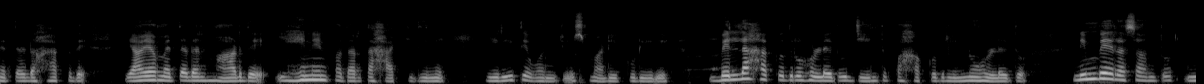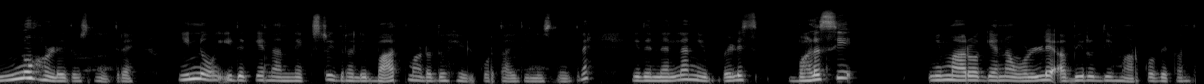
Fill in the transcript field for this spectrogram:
ಮೆಥಡ್ ಹಾಕಿದೆ, ಯಾವ್ಯಾವ ಮೆಥಡಲ್ಲಿ ಮಾಡಿದೆ, ಏನೇನು ಪದಾರ್ಥ ಹಾಕಿದ್ದೀನಿ, ಈ ರೀತಿ ಒಂದು ಜ್ಯೂಸ್ ಮಾಡಿ ಕುಡೀರಿ. ಬೆಲ್ಲ ಹಾಕಿದ್ರೂ ಒಳ್ಳೆಯದು ಜೇನುತುಪ್ಪ ಹಾಕಿದ್ರು ಇನ್ನೂ ಒಳ್ಳೆಯದು ನಿಂಬೆ ರಸ ಅಂತೂ ಇನ್ನೂ ಒಳ್ಳೆಯದು ಸ್ನೇಹಿತರೆ. ಇನ್ನು ಇದಕ್ಕೆ ನಾನು ನೆಕ್ಸ್ಟ್ ಇದರಲ್ಲಿ ಬಾತ್ ಮಾಡೋದು ಹೇಳ್ಕೊಡ್ತಾ ಇದ್ದೀನಿ ಸ್ನೇಹಿತರೆ. ಇದನ್ನೆಲ್ಲ ನೀವು ಬೆಳೆಸಿ, ಬಳಸಿ ನಿಮ್ಮ ಆರೋಗ್ಯನ ಒಳ್ಳೆ ಅಭಿವೃದ್ಧಿ ಮಾಡ್ಕೋಬೇಕಂತ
